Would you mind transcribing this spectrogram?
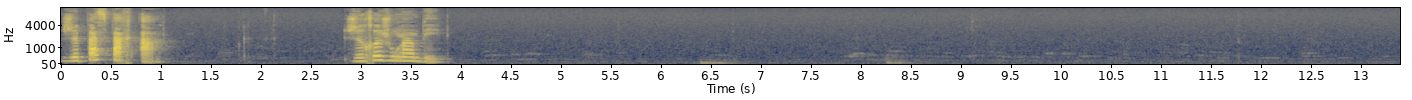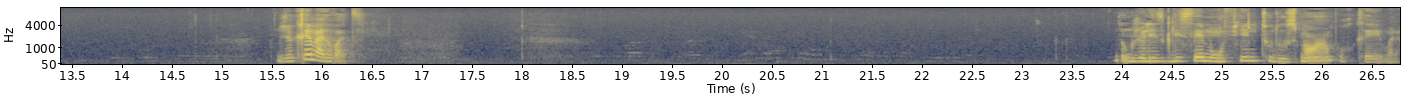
Je passe par A. Je rejoins B. Je crée ma droite. Donc je laisse glisser mon fil tout doucement hein, pour créer, voilà.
